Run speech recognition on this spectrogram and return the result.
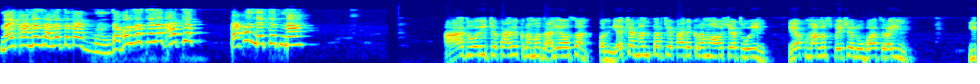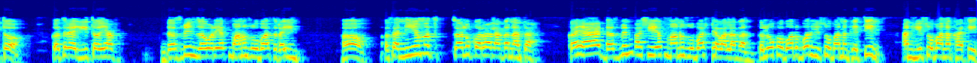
नाही खाणं झालं तर काय जबरदस्तीनं खातात? टाकून देतात ना. आजवरीचे कार्यक्रम झाले असन पण याच्या नंतरचे कार्यक्रम अशाच होईल एक माणूस स्पेशल उभाच राहील इथं कचऱ्या इथं या डस्टबिन जवळ एक माणूस उभाच राहील हो असा नियमच चालू करावा लागेल आता. का या डस्टबिन पाशी एक माणूस उभाच ठेवा लागेल तर लोक बरोबर हिशोबानं घेतील आणि हिशोबानं खातील.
